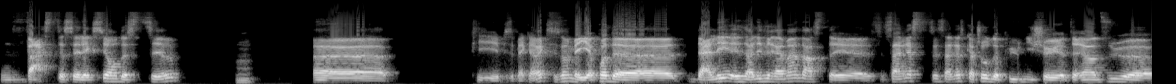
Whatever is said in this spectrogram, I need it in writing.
une, vaste sélection de styles. Mm. Euh, puis, puis c'est bien correct, c'est ça, mais il n'y a pas de d'aller d'aller vraiment dans cette. Ça reste, ça reste quelque chose de plus niché. T'es rendu, euh,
